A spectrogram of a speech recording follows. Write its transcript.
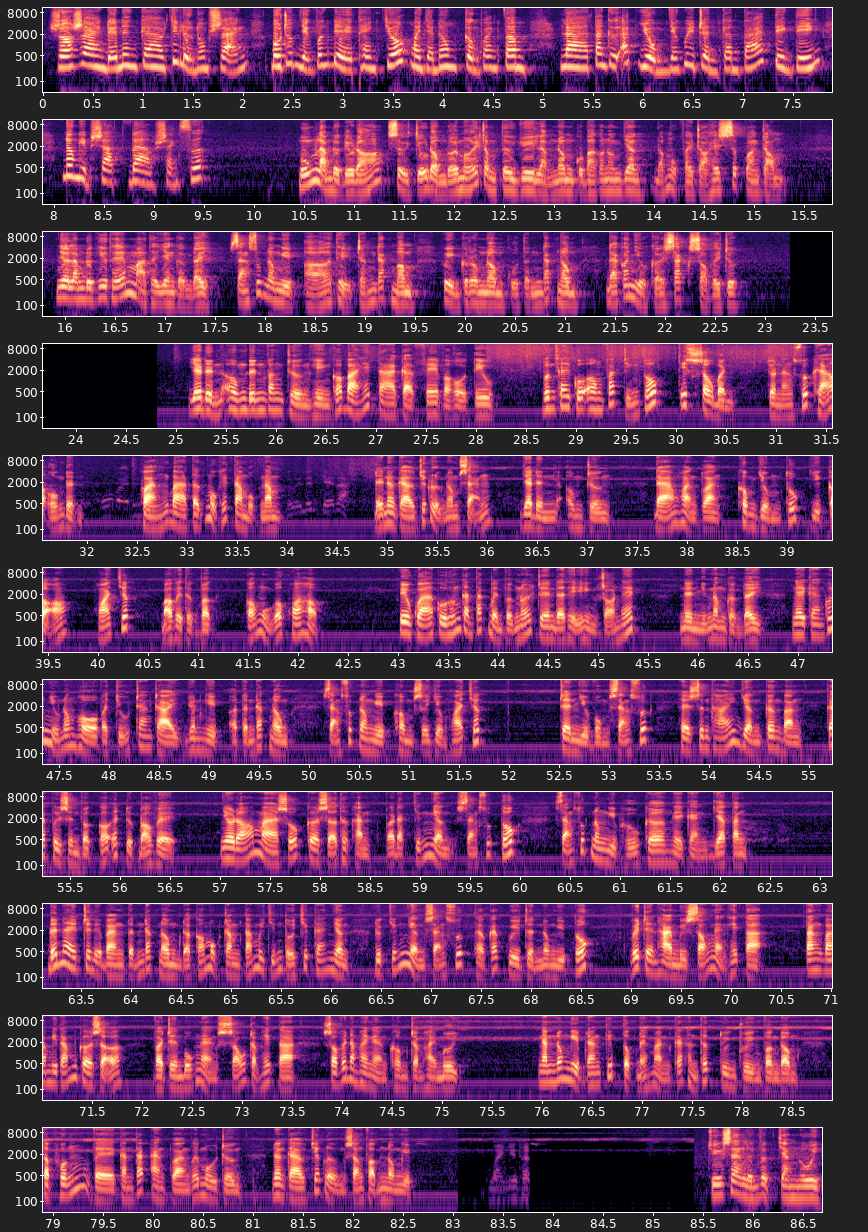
Rõ ràng để nâng cao chất lượng nông sản, một trong những vấn đề then chốt mà nhà nông cần quan tâm là tăng cường áp dụng những quy trình canh tác tiên tiến, nông nghiệp sạch vào sản xuất. Muốn làm được điều đó, sự chủ động đổi mới trong tư duy làm nông của bà con nông dân đóng một vai trò hết sức quan trọng. Nhờ làm được như thế mà thời gian gần đây, sản xuất nông nghiệp ở thị trấn Đắk Mâm, huyện Crong Nông của tỉnh Đắk Nông đã có nhiều khởi sắc so với trước. Gia đình ông Đinh Văn Trường hiện có 3 hecta cà phê và hồ tiêu. Vườn cây của ông phát triển tốt, ít sâu bệnh, cho năng suất khá ổn định, khoảng 3 tấn một hecta một năm. Để nâng cao chất lượng nông sản, gia đình ông Trường đã hoàn toàn không dùng thuốc diệt cỏ, hóa chất, bảo vệ thực vật có nguồn gốc hóa học. Hiệu quả của hướng canh tác bền vững nói trên đã thể hiện rõ nét, nên những năm gần đây, ngày càng có nhiều nông hộ và chủ trang trại doanh nghiệp ở tỉnh Đắk Nông sản xuất nông nghiệp không sử dụng hóa chất. Trên nhiều vùng sản xuất, hệ sinh thái dần cân bằng, các vi sinh vật có ích được bảo vệ. Nhờ đó mà số cơ sở thực hành và đặt chứng nhận sản xuất tốt, sản xuất nông nghiệp hữu cơ ngày càng gia tăng. Đến nay, trên địa bàn tỉnh Đắk Nông đã có 189 tổ chức cá nhân được chứng nhận sản xuất theo các quy trình nông nghiệp tốt, với trên 26.000 hectare tăng 38 cơ sở và trên 4.600 hecta so với năm 2020. Ngành nông nghiệp đang tiếp tục đẩy mạnh các hình thức tuyên truyền vận động, tập huấn về canh tác an toàn với môi trường, nâng cao chất lượng sản phẩm nông nghiệp. Chuyển sang lĩnh vực chăn nuôi.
